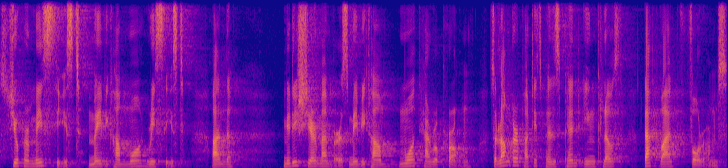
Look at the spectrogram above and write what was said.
supremacists may become more racist, and militia members may become more terror prone. The longer participants spend in closed dark web forums,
